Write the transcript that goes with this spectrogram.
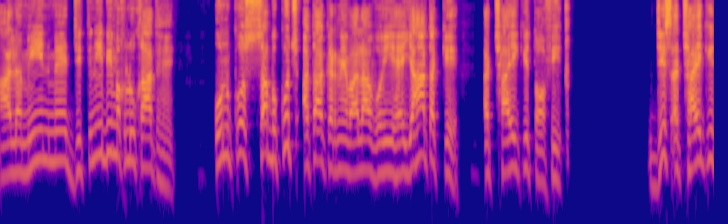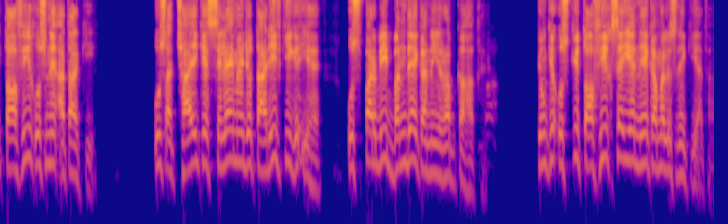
عالمین میں جتنی بھی مخلوقات ہیں، ان کو سب کچھ عطا کرنے والا وہی ہے یہاں تک کہ اچھائی کی توفیق۔ جس اچھائی کی توفیق اس نے عطا کی، اس اچھائی کے سلے میں جو تعریف کی گئی ہے اس پر بھی بندے کا نہیں، رب کا حق ہے۔ کیونکہ اس کی توفیق سے یہ نیک عمل اس نے کیا تھا۔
